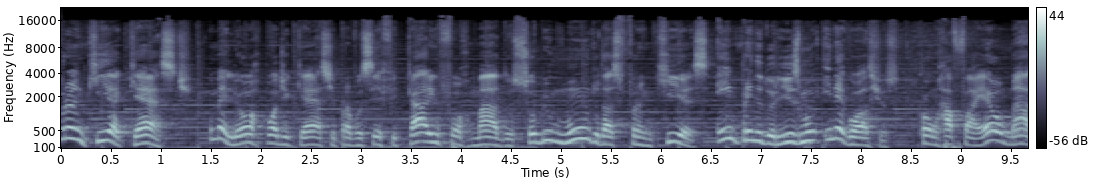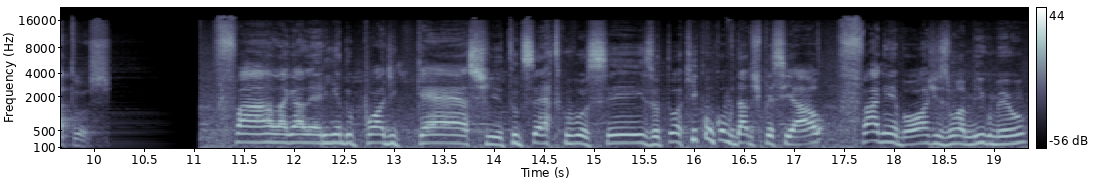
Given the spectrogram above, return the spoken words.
Franquia Cast, o melhor podcast para você ficar informado sobre o mundo das franquias, empreendedorismo e negócios, com Rafael Matos. Fala galerinha do podcast, tudo certo com vocês? Eu tô aqui com um convidado especial, Fagner Borges, um amigo meu,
